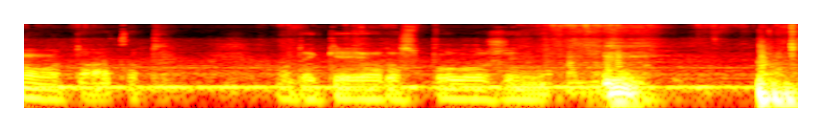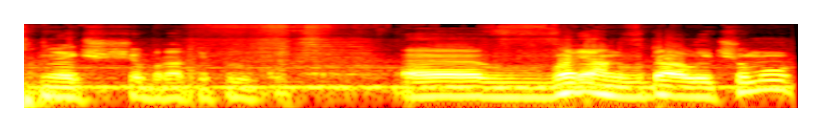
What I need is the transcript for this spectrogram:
ну отак от. Отаке розположення. Ну, якщо брати пилку. Е, варіант вдалий чому?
